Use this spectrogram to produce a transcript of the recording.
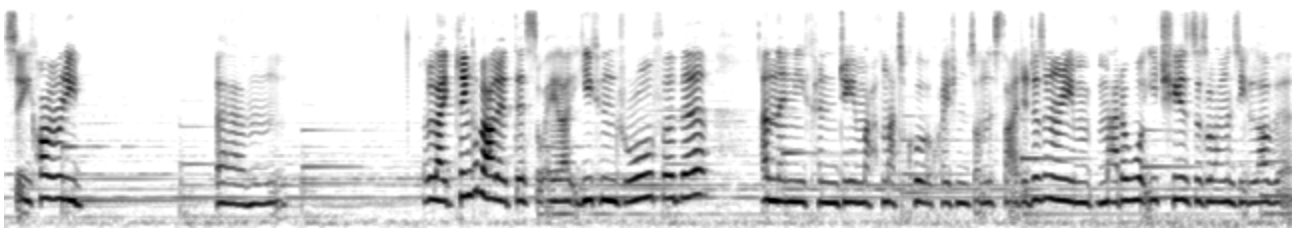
So you can't really um, like think about it this way like you can draw for a bit and then you can do mathematical equations on the side. It doesn't really matter what you choose as long as you love it.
